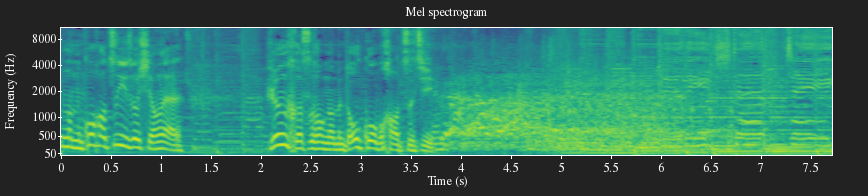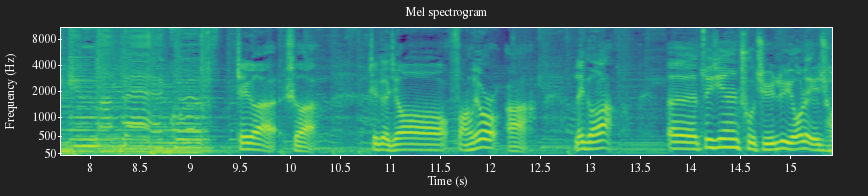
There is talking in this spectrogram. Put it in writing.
我们过好自己就行了。任何时候我们都过不好自己。这个说，这个叫方六啊，雷哥，呃，最近出去旅游了一圈，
